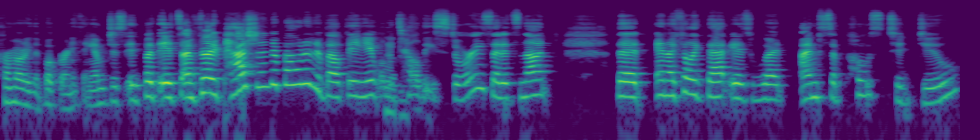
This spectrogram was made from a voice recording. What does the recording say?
promoting the book or anything. I'm just, it, but it's, I'm very passionate about it, about being able to tell these stories that it's not that, and I feel like that is what I'm supposed to do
